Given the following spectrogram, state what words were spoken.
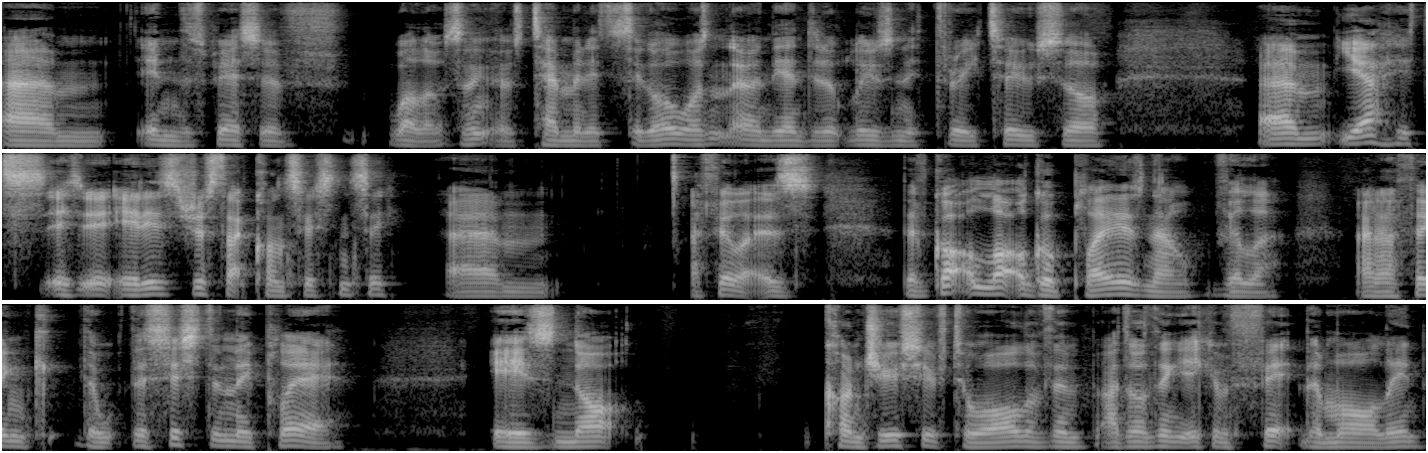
um, in the space of well, was, I think there was ten minutes to go, wasn't there? And they ended up losing it three two. So um, yeah, it's it, it is just that consistency. Um, I feel it as they've got a lot of good players now, Villa, and I think the the system they play is not conducive to all of them. I don't think you can fit them all in.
